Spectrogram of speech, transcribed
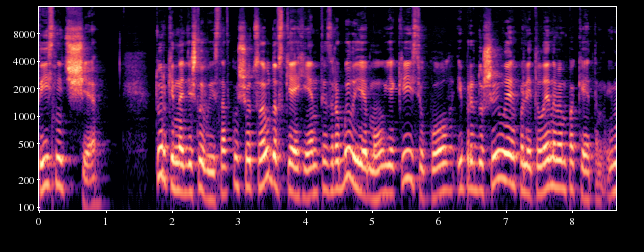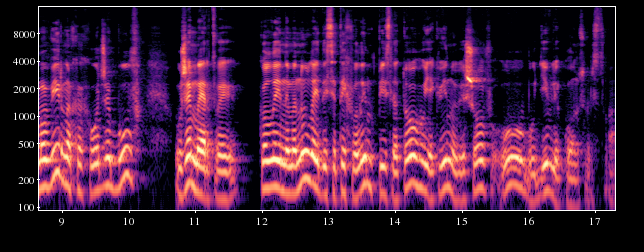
тисніть ще. Турки надійшли висновку, що саудовські агенти зробили йому якийсь укол і придушили поліетиленовим пакетом. Ймовірно, Хаходже був уже мертвий, коли не минуло й 10 хвилин після того, як він увійшов у будівлі консульства.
